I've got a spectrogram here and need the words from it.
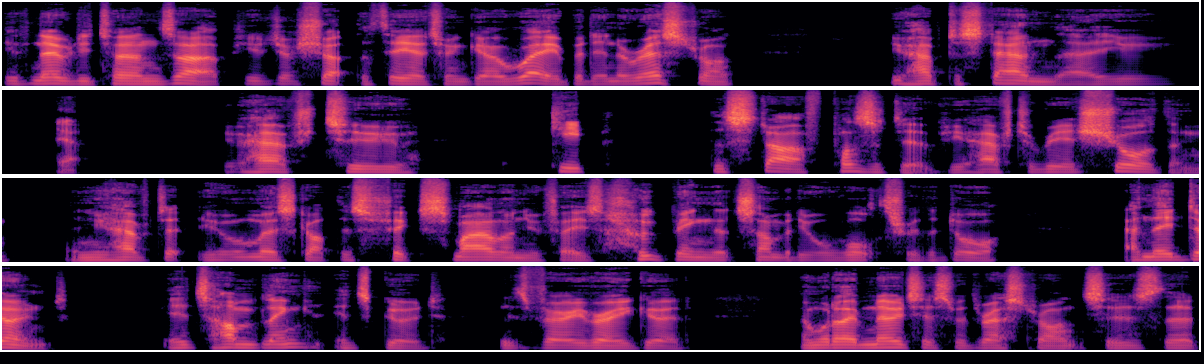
if nobody turns up, you just shut the theater and go away. But in a restaurant, you have to stand there. You, yeah, you have to keep the staff positive. You have to reassure them, and you have to. You almost got this fixed smile on your face, hoping that somebody will walk through the door, and they don't. It's humbling. It's good. It's very, very good. And what I've noticed with restaurants is that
